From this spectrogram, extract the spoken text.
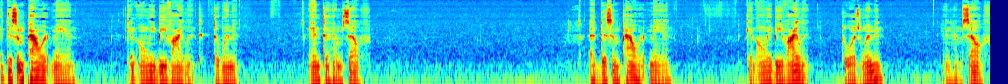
A disempowered man can only be violent to women and to himself. A disempowered man can only be violent towards women and himself.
